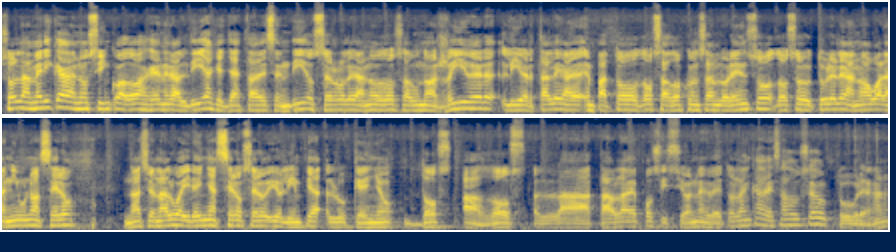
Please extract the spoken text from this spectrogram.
Sol de América ganó 5 a 2 a General Díaz, que ya está descendido. Cerro le ganó 2 a 1 a River. Libertad le empató 2 a 2 con San Lorenzo. 12 de octubre le ganó a Guaraní 1 a 0. Nacional Guaireña 0 a 0 y Olimpia Luqueño 2 a 2. La tabla de posiciones, Beto la encabeza 12 de octubre. ¿eh?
